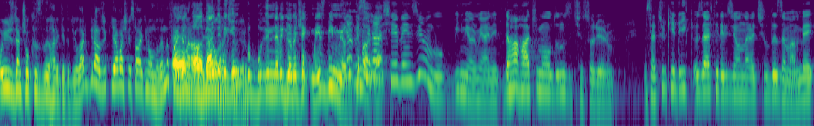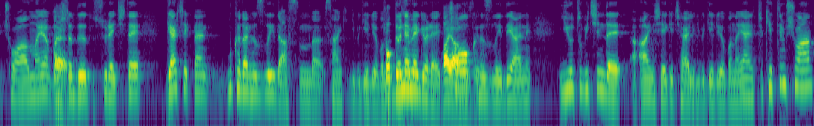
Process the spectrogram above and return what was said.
O yüzden çok hızlı hareket ediyorlar. Birazcık yavaş ve sakin olmalarında fayda Evet, var valla ben de bir gün bu, bugünleri görecek miyiz bilmiyorduk Ya değil mi? mesela Yani- şeye benziyor mu bu bilmiyorum yani daha hakim olduğunuz için soruyorum. Mesela Türkiye'de ilk özel televizyonlar açıldığı zaman ve çoğalmaya başladığı süreçte gerçekten bu kadar hızlıydı aslında sanki gibi geliyor bana. Çok Döneme hızlıydı. göre Bayağı çok hızlıydı. hızlıydı yani. YouTube için de a- aynı şey geçerli gibi geliyor bana. Yani tüketim şu an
